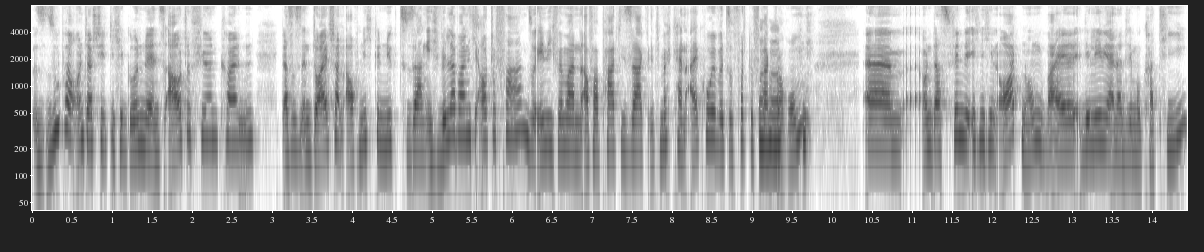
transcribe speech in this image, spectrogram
super unterschiedliche Gründe ins Auto führen können, dass es in Deutschland auch nicht genügt zu sagen, ich will aber nicht Auto fahren. So ähnlich, wenn man auf einer Party sagt, ich möchte keinen Alkohol, wird sofort gefragt, mhm. warum. Ähm, und das finde ich nicht in Ordnung, weil wir leben ja in einer Demokratie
